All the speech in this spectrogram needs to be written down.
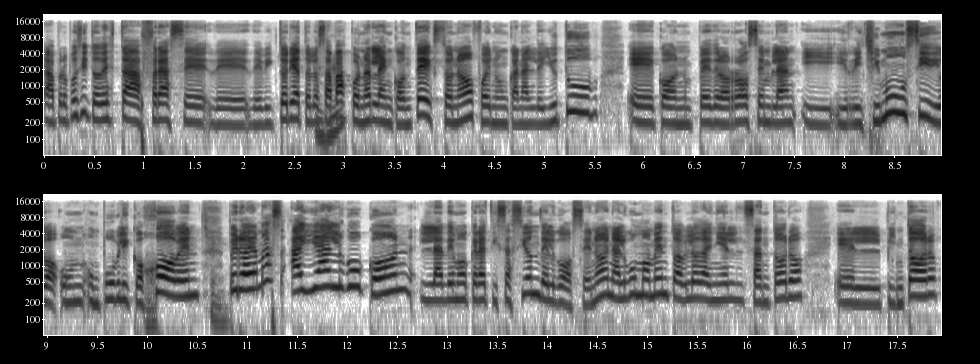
a propósito de esta frase de, Victoria Tolosa Paz, ponerla en contexto, ¿no? Fue en un canal de YouTube eh, con Pedro Rosenblatt y, Richie Musi, digo, un, público joven, pero además hay algo con la democratización del goce, ¿no? En algún momento habló Daniel Santoro, el pintor,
